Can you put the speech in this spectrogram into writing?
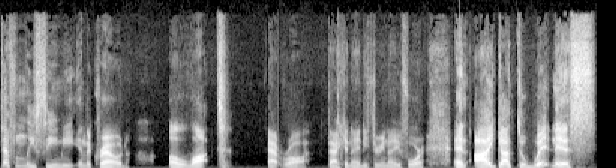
definitely see me in the crowd a lot at Raw back in 93 94 and i got to witness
